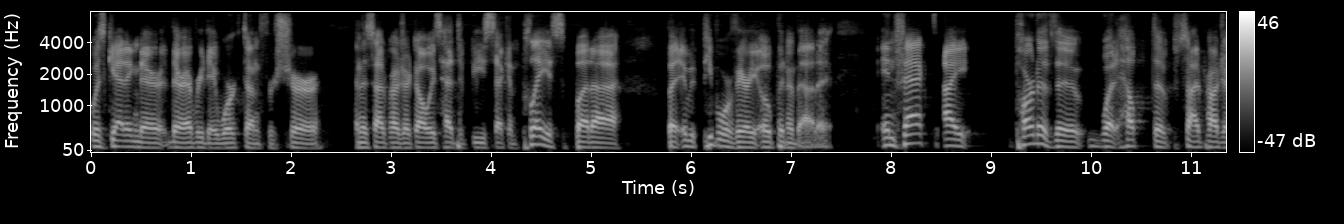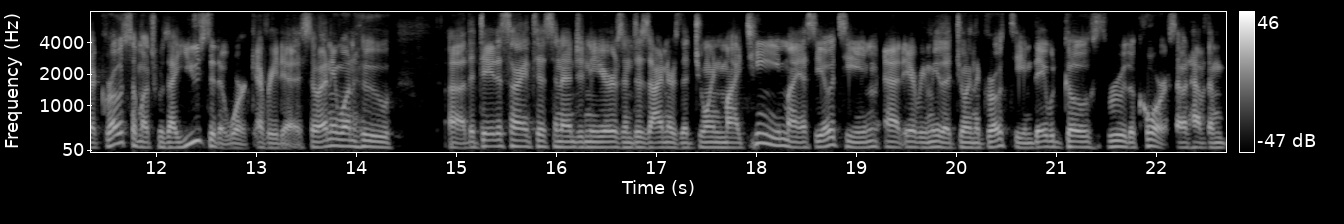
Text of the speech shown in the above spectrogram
was getting their their everyday work done for sure and the side project always had to be second place. But uh, but it, people were very open about it. In fact, I part of the what helped the side project grow so much was I used it at work every day. So anyone who uh, the data scientists and engineers and designers that joined my team, my SEO team at Airbnb that joined the growth team, they would go through the course. I would have them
